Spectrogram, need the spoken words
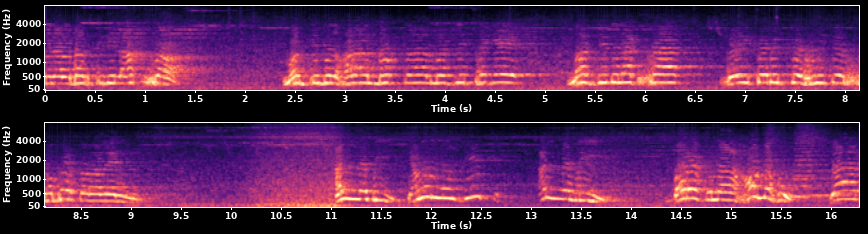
মিনাল মসজিদুল আকসা। মসজিদুল হারাম মক্কার মসজিদ থেকে মসজিদুল আকসা সেই পবিত্র ভূমিতে সফর করালেন। আল্লাদি কেমন মসজিদ? আল্লাদি বারাকনা হাওলাহু, যার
